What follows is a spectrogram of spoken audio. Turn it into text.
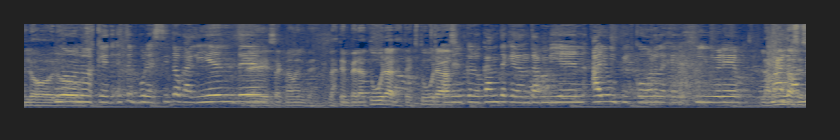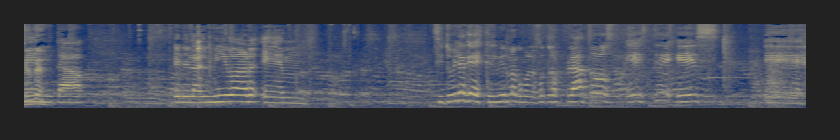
lo- No, los- no, es que este purecito caliente. exactamente. Las temperaturas, las texturas. Con el crocante quedan también. Hay un picor de jengibre. ¿La menta la se siente? En el almíbar. em, si tuviera que describirlo como los otros platos, este es eh,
